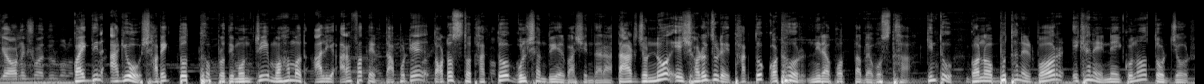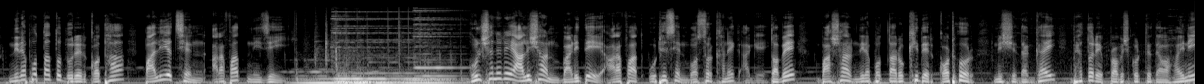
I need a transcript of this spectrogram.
কে অনেক সময় দুর্বল কয়েকদিন আগেও সাবেক তথ্য প্রতিমন্ত্রী মোহাম্মদ আলী আরাফাতের দাপটে তটস্থ থাকত গুলশান দুইয়ের বাসিন্দারা। তার জন্য এই সড়ক জুড়ে থাকত কঠোর নিরাপত্তা ব্যবস্থা। কিন্তু গণ অভ্যুত্থানের পর এখানে নেই কোনো তোড়জোড়। নিরাপত্তা তো দূরের কথা পালিয়েছেন আরাফাত নিজেই। গুলশানের এই আলিশান বাড়িতে আরাফাত উঠেছেন বছরখানেক আগে। তবে বাসার নিরাপত্তারক্ষীদের কঠোর নিষেধাজ্ঞায় ভেতরে প্রবেশ করতে দেওয়া হয়নি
